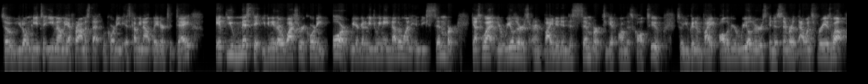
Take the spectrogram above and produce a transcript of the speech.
So you don't need to email me. I promise that recording is coming out later today. If you missed it, you can either watch the recording or we are going to be doing another one in December. Guess what? Your realtors are invited in December to get on this call too. So you can invite all of your realtors in December. That one's free as well.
